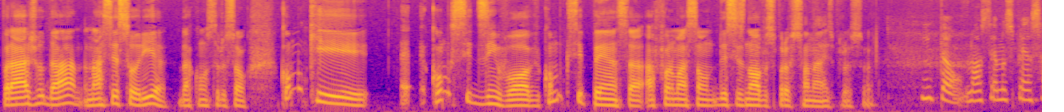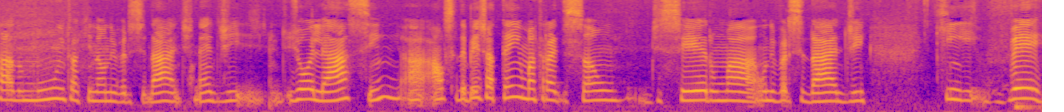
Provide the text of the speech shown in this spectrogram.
para ajudar na assessoria da construção. Como que como se desenvolve, como que se pensa a formação desses novos profissionais, professor? Então, nós temos pensado muito aqui na universidade, né, de, de olhar, sim, a, a UCDB já tem uma tradição de ser uma universidade que vê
